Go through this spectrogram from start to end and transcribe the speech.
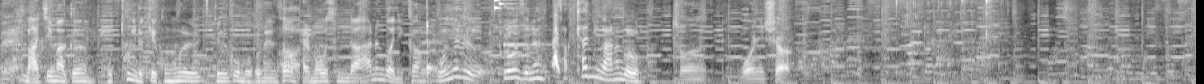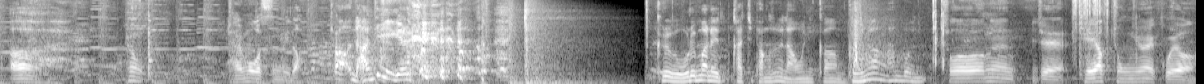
네. 마지막은 보통 이렇게 국물 들고 먹으면서 잘 먹었습니다 하는 거니까 오늘 클로즈는 석현이가 하는 걸로 저는 원샷. 아, 형 잘 먹었습니다. 아 나한테 얘기를 그리고 오랜만에 같이 방송에 나오니까 근황 한번 저는 이제 계약 종료했고요.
